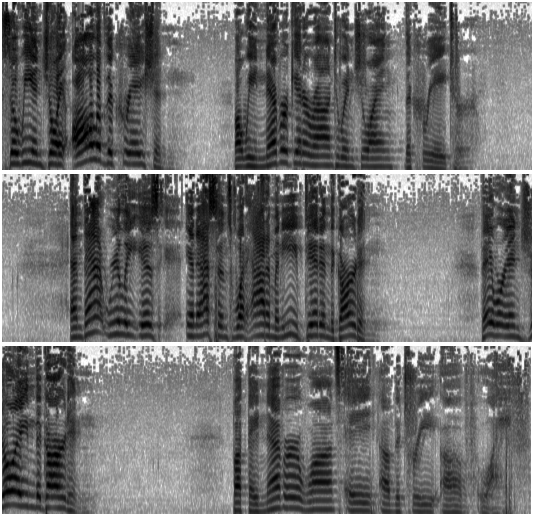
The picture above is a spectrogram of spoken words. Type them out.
So we enjoy all of the creation, but we never get around to enjoying the Creator. And that really is, in essence, what Adam and Eve did in the garden. They were enjoying the garden, but they never once ate of the tree of life.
